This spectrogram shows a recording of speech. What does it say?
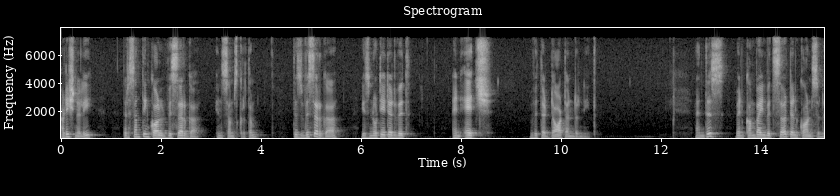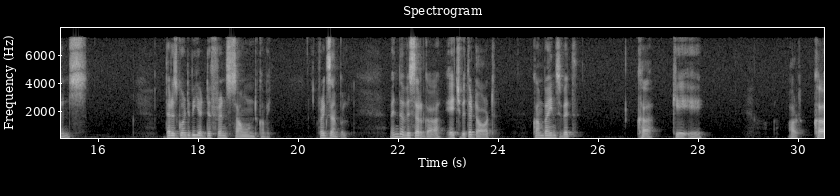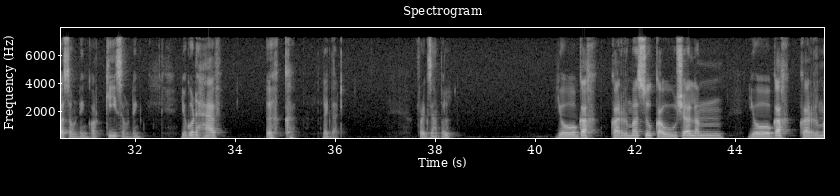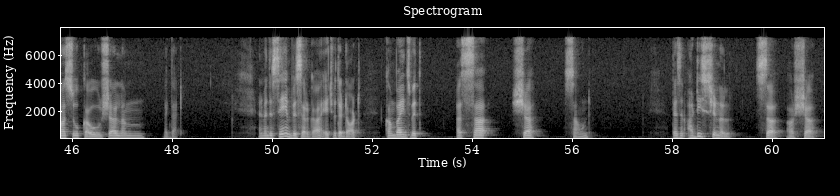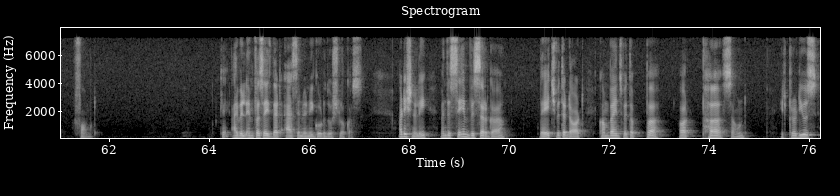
Additionally, there is something called Visarga in Sanskritam. This Visarga is notated with an H with a dot underneath. And this, when combined with certain consonants, there is going to be a different sound coming. For example, when the Visarga, H with a dot, combines with Ka, Ka, or Ka sounding or Ki sounding, you're going to have k like that. For example, Yoga Karmasu Kaushalam, Yoga Karmasu Kaushalam, like that. And when the same Visarga, H with a dot, combines with a Sa, Sh sound, there's an additional Sa or Sh formed. Okay, I will emphasize that as and when we go to those shlokas. Additionally, when the same Visarga, the H with a dot, combines with a P or P sound, it, produce,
